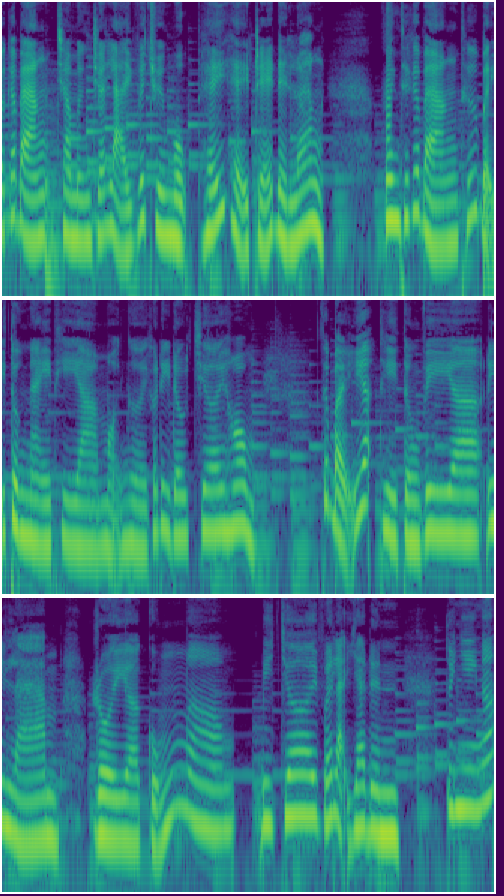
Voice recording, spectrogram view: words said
Và các bạn. Chào mừng trở lại với chuyên mục Thế hệ trẻ Đài Loan. Vâng thưa các bạn, thứ bảy tuần này thì à, mọi người có đi đâu chơi không? Thứ bảy á, thì Tường Vi à, đi làm rồi à, cũng à, đi chơi với lại gia đình. Tuy nhiên á,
